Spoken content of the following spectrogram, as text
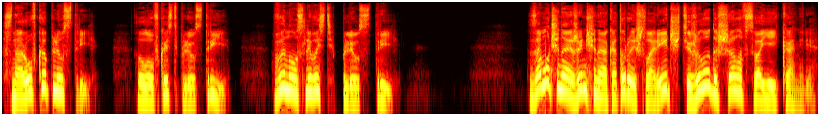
Сноровка плюс три. Ловкость плюс три. Выносливость плюс три. Замученная женщина, о которой шла речь, тяжело дышала в своей камере.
